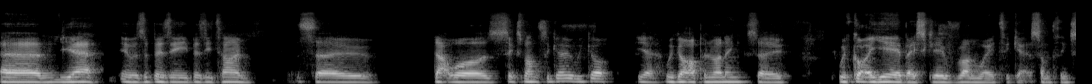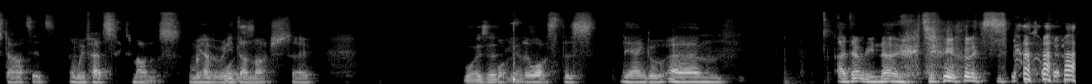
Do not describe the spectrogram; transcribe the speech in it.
Um, yeah, it was a busy, busy time. So that was six months ago. We got yeah, we got up and running. So we've got a year basically of runway to get something started, and we've had six months, and we haven't really done much. So What is it? what's again? the what's this the angle? Um, I don't really know to be honest. uh,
